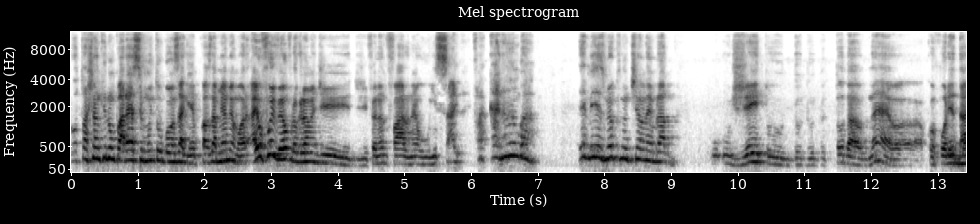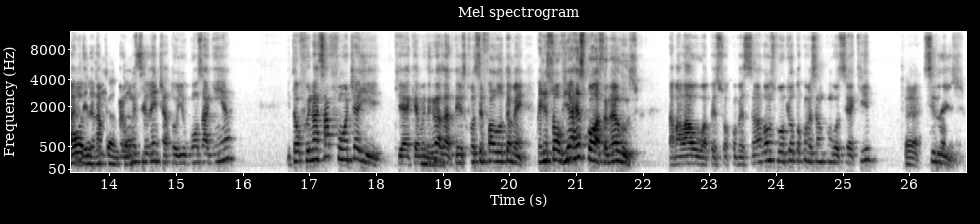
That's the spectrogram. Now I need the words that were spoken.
eu tô achando que não parece muito o Gonzaguinha, por causa da minha memória. Aí eu fui ver o programa de, de Fernando Faro, né? O ensaio. Falei, caramba, é mesmo, eu que não tinha lembrado o, o jeito, do, do, do, toda né, a corporeidade dele. Era de um excelente ator. E o Gonzaguinha. Então, fui nessa fonte aí, que é, que é muito hum. engraçado. Tem isso que você falou também. Porque a gente só ouvia a resposta, né, Lúcio? Tava lá a pessoa conversando. Vamos supor que eu estou conversando com você aqui. É. Silêncio.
